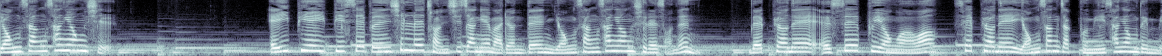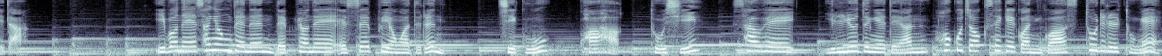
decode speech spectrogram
영상 상영실 APAP7 실내 전시장에 마련된 영상 상영실에서는 4편의 SF 영화와 3편의 영상 작품이 상영됩니다. 이번에 상영되는 4편의 SF 영화들은 지구, 과학, 도시, 사회, 인류 등에 대한 허구적 세계관과 스토리를 통해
